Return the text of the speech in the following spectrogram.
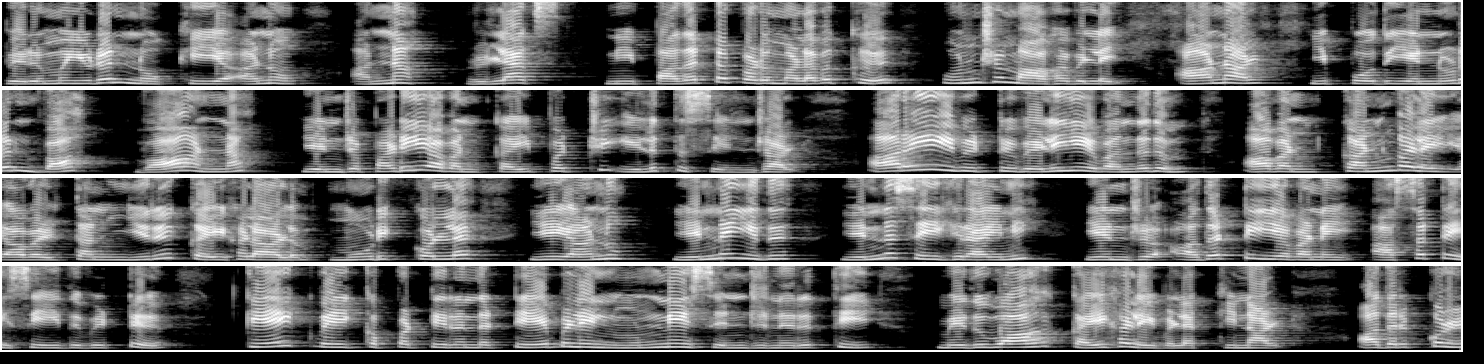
பெருமையுடன் நோக்கிய அனு அண்ணா ரிலாக்ஸ் நீ பதட்டப்படும் அளவுக்கு ஒன்றுமாகவில்லை. ஆனால் இப்போது என்னுடன் வா வா அண்ணா என்றபடி அவன் கைப்பற்றி இழுத்து சென்றாள். அறையை விட்டு வெளியே வந்ததும் அவன் கண்களை அவள் தன் இரு கைகளாலும் மூடிக்கொள்ள ஏ அனு என்ன இது? என்ன செய்கிறாய் நீ? என்று அதட்டியவனை அசட்டை செய்துவிட்டு கேக் வைக்கப்பட்டிருந்த டேபிளின் முன்னே சென்று நிறுத்தி மெதுவாக கைகளை விளக்கினாள். அதற்குள்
